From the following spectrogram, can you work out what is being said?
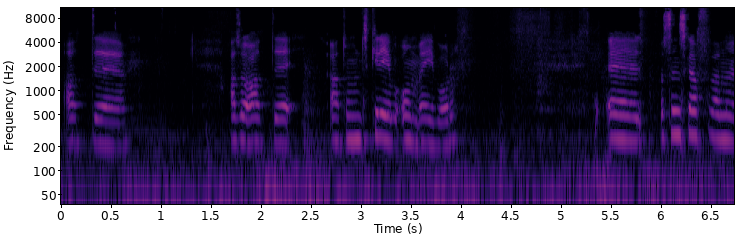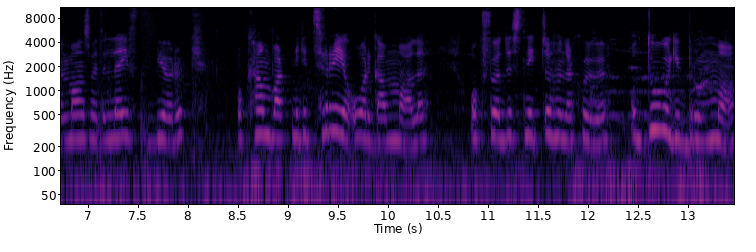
att, eh, alltså att, eh, att hon skrev om Eivor. Eh, och sen skaffade han en man som heter Leif Björk. Och han var 93 år gammal och föddes 1907 och dog i Bromma.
